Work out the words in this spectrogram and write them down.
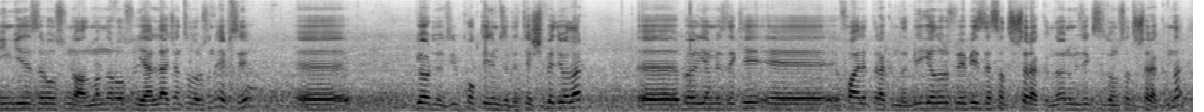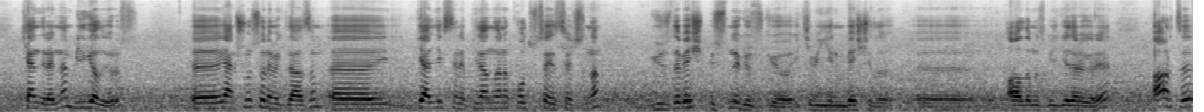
İngilizler olsun, Almanlar olsun, yerli ajantalar olsun hepsi e, gördüğünüz gibi kokteylimize de teşrif ediyorlar. E, bölgemizdeki e, faaliyetler hakkında bilgi alıyoruz ve biz de satışlar hakkında, önümüzdeki sezonun satışlar hakkında kendilerinden bilgi alıyoruz. E, yani şunu söylemek lazım, e, gelecek sene planlanan koltuk sayısı açısından %5 üstünde gözüküyor 2025 yılı e, aldığımız bilgilere göre. Artı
